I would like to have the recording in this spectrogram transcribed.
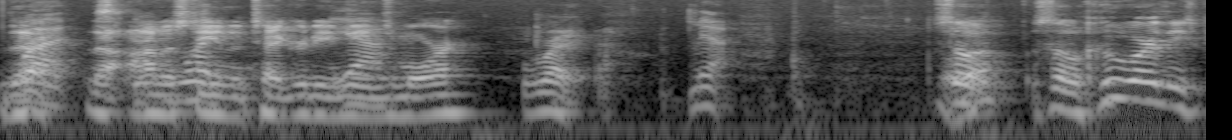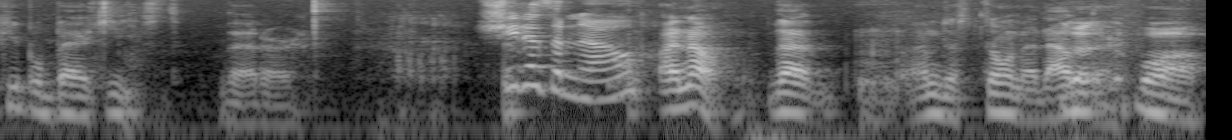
the, what- the honesty what- and integrity yeah. means more. Right. Yeah. So Well- so who are these people back east that are? She doesn't know. I know that I'm just throwing it out The- there. well,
